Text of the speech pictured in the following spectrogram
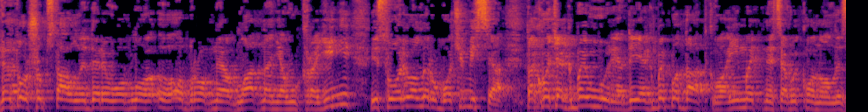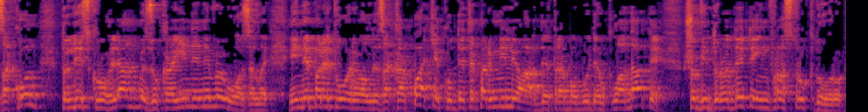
для того, щоб ставили деревообробне обладнання в Україні і створювали робочі місця. Так от якби уряд, і якби податкова і митниця виконували закон, то ліс кругляк би з України не вивозили і не перетворювали Закарпаття, куди тепер мільярди треба буде вкладати, щоб відродити інфраструктуру.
